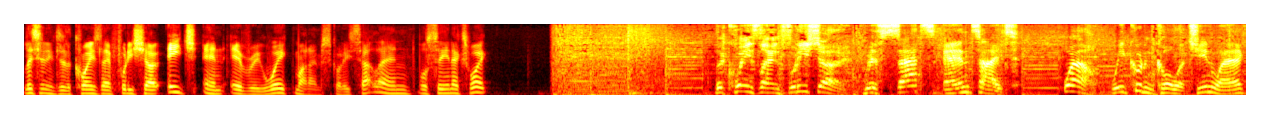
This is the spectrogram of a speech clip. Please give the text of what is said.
listening to the Queensland Footy Show each and every week. My name's Scotty Sattler, and we'll see you next week. The Queensland Footy Show with Sats and Tate. Well, we couldn't call it chinwag.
